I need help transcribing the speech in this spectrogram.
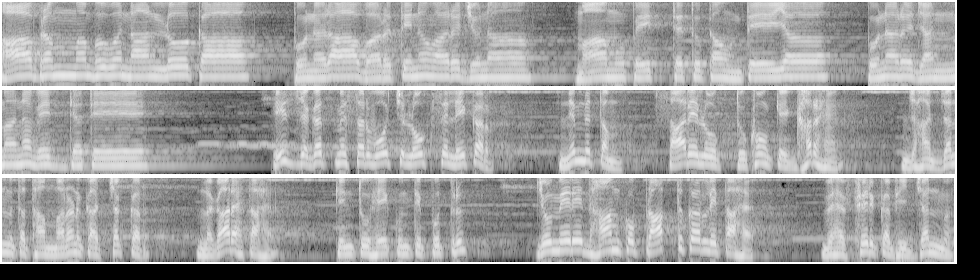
आ ब्रह्म भुवनालोका पुनरावर्तिन अर्जुन मामुपेत्य तु कौंतेय पुनर्जन्म न विद्यते। इस जगत में सर्वोच्च लोक से लेकर निम्नतम सारे लोग दुखों के घर हैं, जहाँ जन्म तथा मरण का चक्कर लगा रहता है। किंतु हे कुंती पुत्र, जो मेरे धाम को प्राप्त कर लेता है, वह फिर कभी जन्म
